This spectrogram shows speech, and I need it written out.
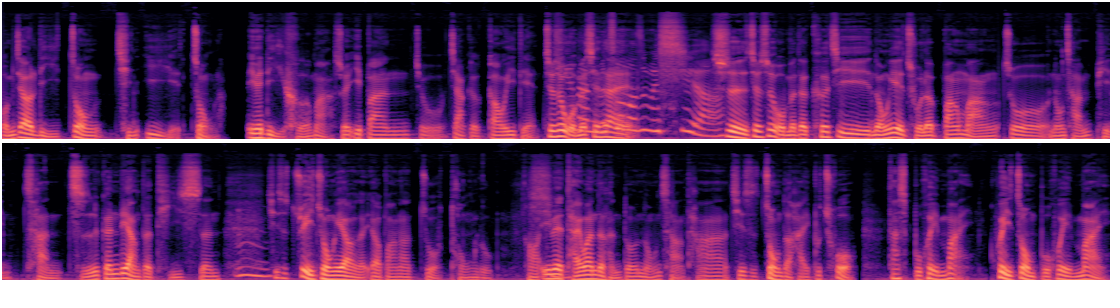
我们叫礼重情义也重了，因为礼盒嘛，所以一般就价格高一点。就是我们现在做到这么细啊，是就是我们的科技农业除了帮忙做农产品产值跟量的提升，嗯，其实最重要的要帮他做通路啊，因为台湾的很多农场它其实种的还不错，但是不会卖，会种不会卖，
